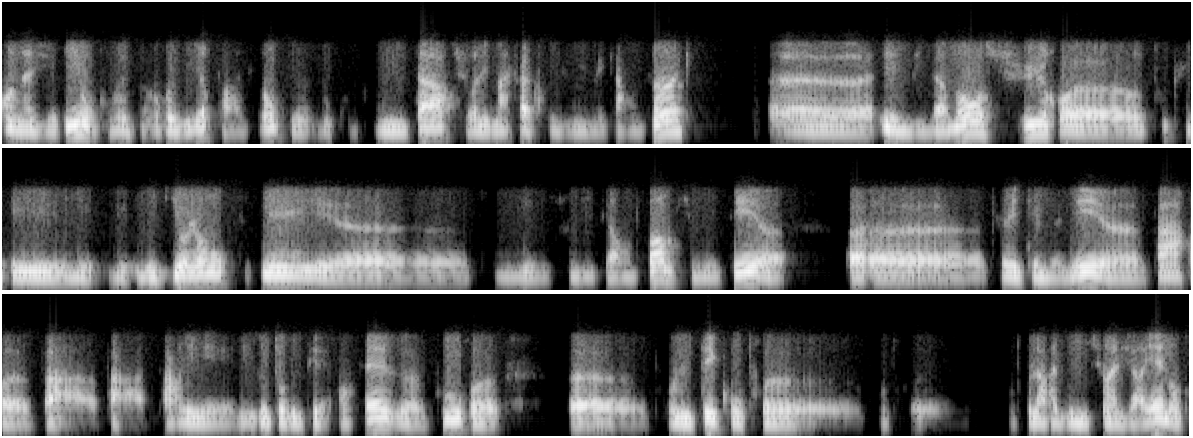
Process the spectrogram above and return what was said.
En Algérie, on pourrait revenir par exemple beaucoup plus tard sur les massacres du mai 45, euh, évidemment sur euh, toutes les, violences euh, sous différentes formes qui ont été menées par, les, autorités françaises pour lutter contre la révolution algérienne entre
